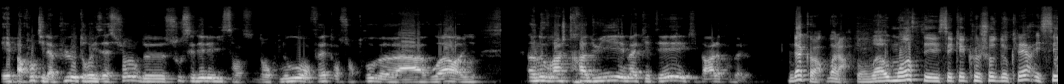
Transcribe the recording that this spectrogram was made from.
Et par contre, il n'a plus l'autorisation de sous-céder les licences. Donc nous, en fait, on se retrouve à avoir un ouvrage traduit et maquetté et qui part à la poubelle. D'accord, voilà. Bon, bah, au moins, c'est quelque chose de clair. Et c'est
